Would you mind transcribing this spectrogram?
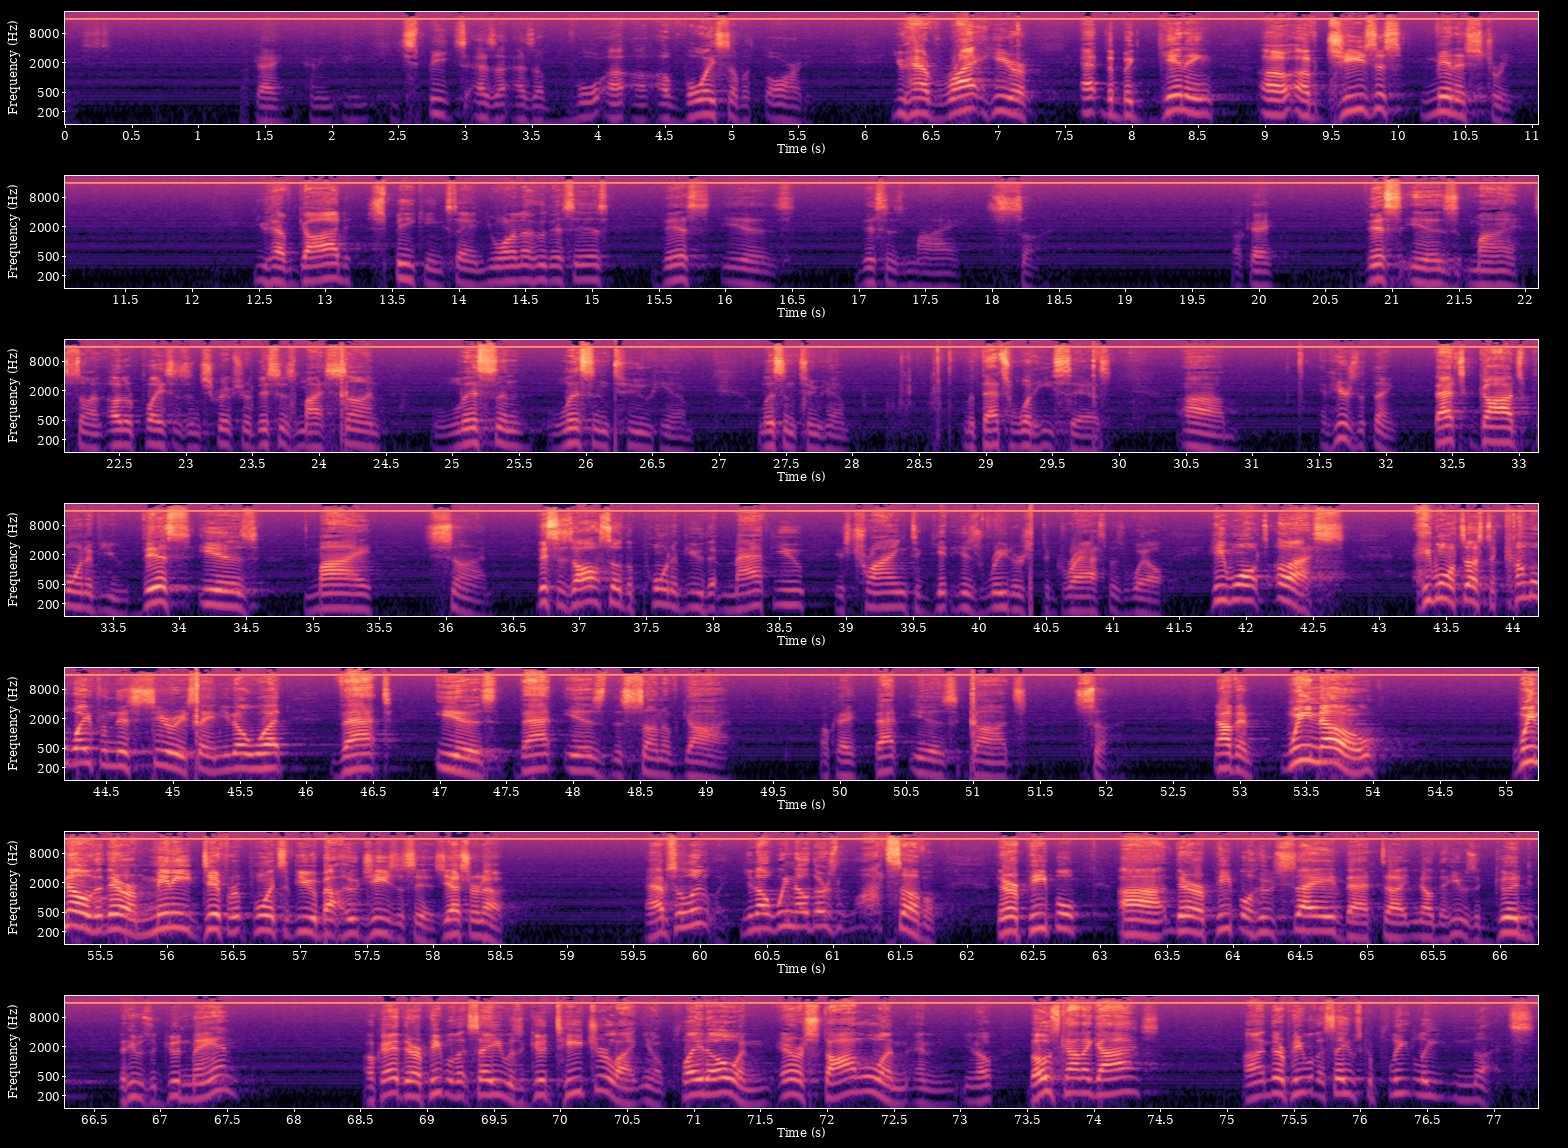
Okay? And he, he, he speaks as, a, as a, vo- a, a, voice of authority. You have right here at the beginning of, of Jesus' ministry, you have God speaking, saying, You want to know who this is? This is, this is my son. Okay? This is my son. Other places in Scripture, this is my son. Listen, listen to him. Listen to him. But that's what he says. Um, and here's the thing that's God's point of view. This is my son. This is also the point of view that Matthew is trying to get his readers to grasp as well. He wants us, he wants us to come away from this series saying, you know what? That is, that is the Son of God. Okay? That is God's Son. Now then, we know We know that there are many different points of view about who Jesus is. Yes or no? Absolutely. You know, we know there's lots of them. There are people, uh, there are people who say that, uh, you know, that he was a good, that he was a good man. Okay, there are people that say he was a good teacher, like, you know, Plato and Aristotle and, and you know, those kind of guys. Uh, and there are people that say he was completely nuts.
